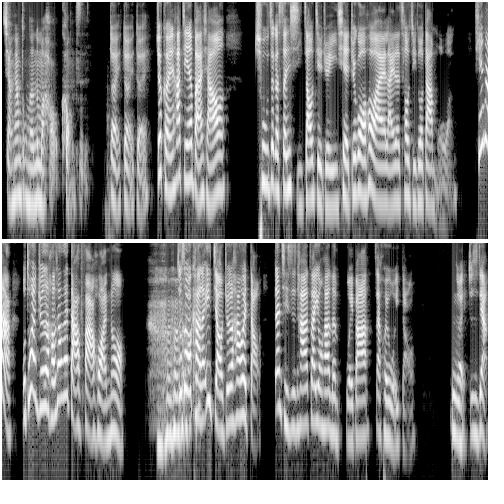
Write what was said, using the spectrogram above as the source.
想象中的那么好控制。对对对，就可能他今天本来想要出这个升息招解决一切，结果后来来了超级多大魔王。天哪，我突然觉得好像在打法环哦，就是我砍了一脚，觉得他会倒。但其实他在用他的尾巴再挥我一刀，嗯、对，就是这样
